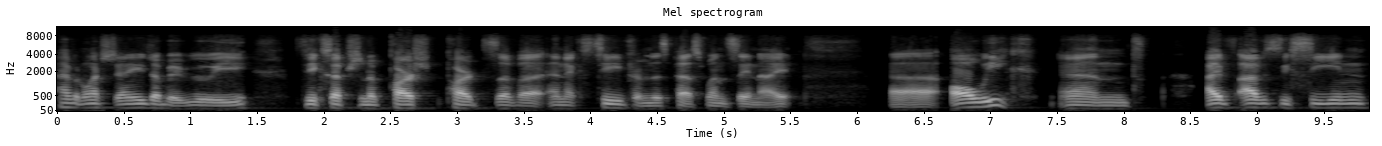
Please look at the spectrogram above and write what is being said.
haven't watched any WWE, with the exception of par- parts of uh, NXT from this past Wednesday night, uh, all week. And I've obviously seen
